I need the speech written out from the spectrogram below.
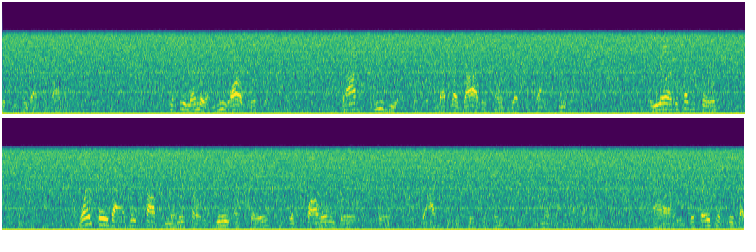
dismissing God from Bible. Just remember that you are worship. God sees you as worship, and that's why God is trying to get you back to them. And you know, as I said before, one thing that I think stops many from feeling okay with following their their God's positioning system. I'm not talking about that, by the way. To is like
